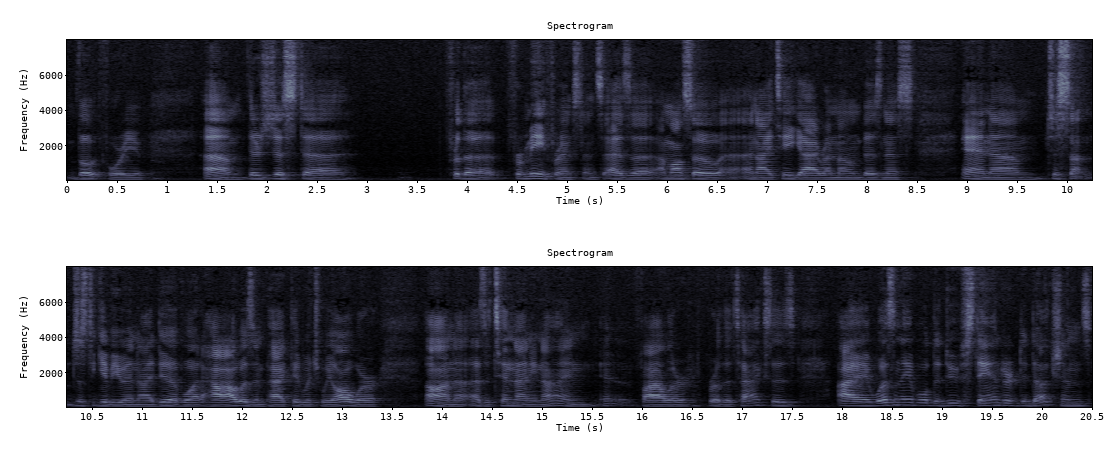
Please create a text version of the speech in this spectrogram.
vote for you um, there's just uh, for the for me, for instance, as a I'm also an IT guy, run my own business, and um, just some, just to give you an idea of what how I was impacted, which we all were, on uh, as a 1099 uh, filer for the taxes, I wasn't able to do standard deductions.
